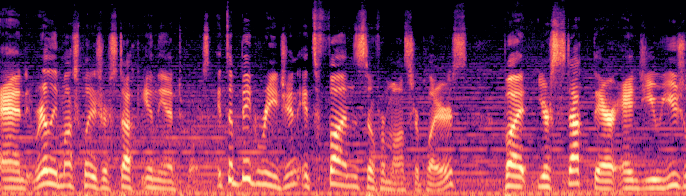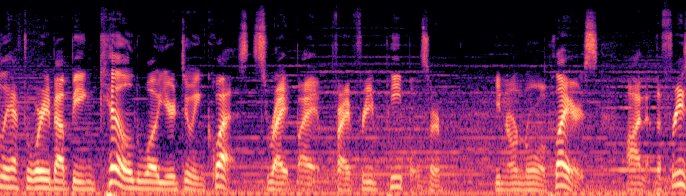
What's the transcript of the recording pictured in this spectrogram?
And really, most players are stuck in the Ettenmoors. It's a big region. It's fun still for monster players but you're stuck there and you usually have to worry about being killed while you're doing quests, right, by, by free peoples or, you know, normal players on the free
